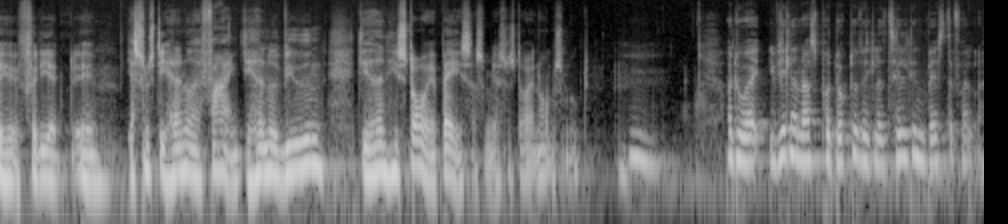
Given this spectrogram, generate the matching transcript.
øh, fordi at, øh, jeg synes, de havde noget erfaring, de havde noget viden, de havde en historie bag sig, som jeg synes, der er enormt smukt. Mm. Og du har i virkeligheden også produktudviklet til dine bedsteforældre.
